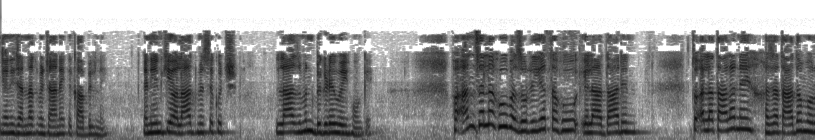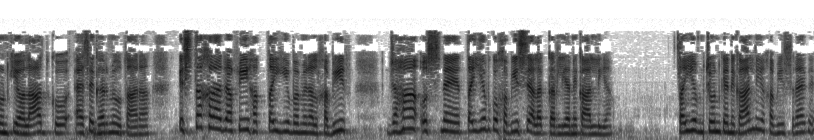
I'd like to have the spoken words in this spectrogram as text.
یعنی جنت میں جانے کے قابل نہیں۔ یعنی ان کی اولاد میں سے کچھ لازمن بگڑے ہوئے ہوں گے۔ انزل ہُو ضروریت الا دارن تو اللہ تعالیٰ نے حضرت آدم اور ان کی اولاد کو ایسے گھر میں اتارا۔ استخرا جفی حت طیب من الخبیر جہاں اس نے طیب کو خبیز سے الگ کر لیا، نکال لیا۔ طیب چن کے نکال لیے خبیز رہ گئے۔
